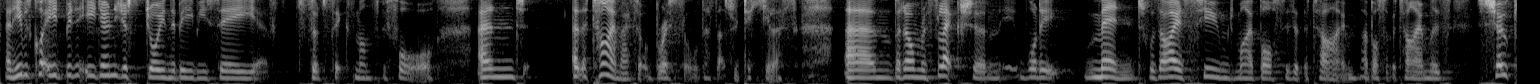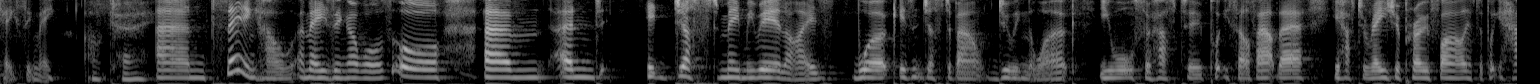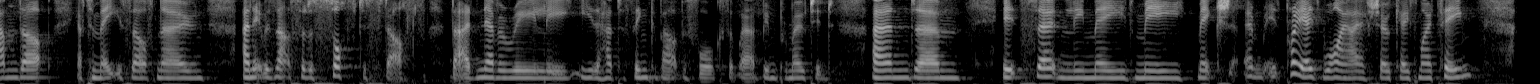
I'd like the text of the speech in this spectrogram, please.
and he was quite he'd been he'd only just joined the BBC sort of six months before, and at the time I sort of bristled. That's, that's ridiculous, um, but on reflection, what it meant was I assumed my bosses at the time, my boss at the time, was showcasing me. Okay. And saying how amazing I was, or um, and it just made me realise work isn't just about doing the work you also have to put yourself out there. You have to raise your profile. You have to put your hand up. You have to make yourself known. And it was that sort of softer stuff that I'd never really either had to think about before because I'd been promoted. And um, it certainly made me make. Sh- and it probably is why I showcase my team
